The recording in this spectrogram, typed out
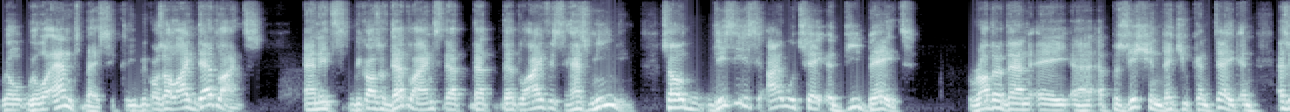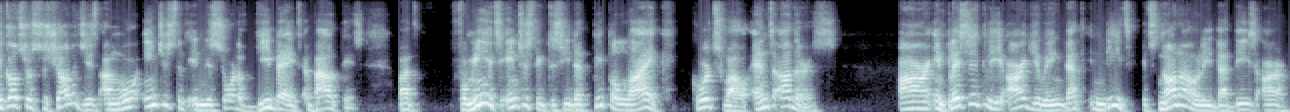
will will end basically because I like deadlines. And it's because of deadlines that that that life is has meaning. So this is, I would say, a debate rather than a, a position that you can take. And as a cultural sociologist, I'm more interested in this sort of debate about this. But for me, it's interesting to see that people like Kurzweil and others are implicitly arguing that indeed, it's not only that these are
